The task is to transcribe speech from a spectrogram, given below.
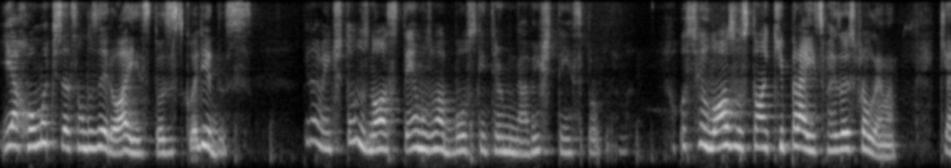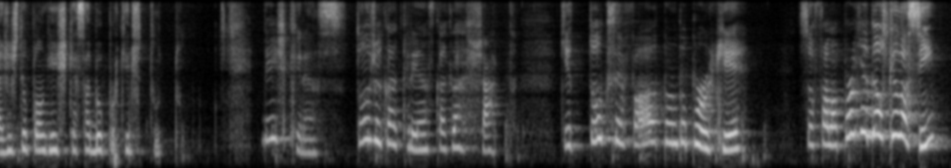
e a romantização dos heróis, dos escolhidos. Primeiramente, todos nós temos uma busca interminável, a gente tem esse problema. Os filósofos estão aqui para isso, para resolver esse problema. Que a gente tem um plano que a gente quer saber o porquê de tudo. Desde criança. Todo aquela criança, aquela chata. Que tudo que você fala, pergunta por quê. Você fala, por que Deus quis assim?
